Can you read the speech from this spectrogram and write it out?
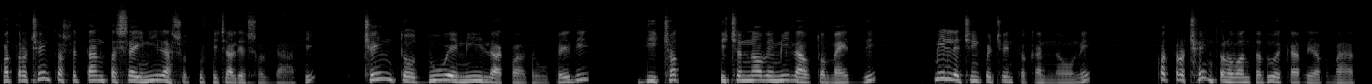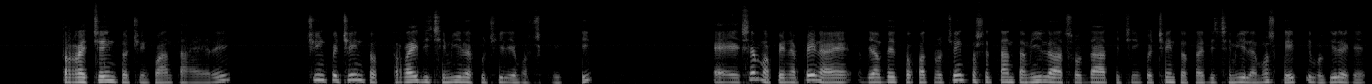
476.000 sottufficiali e soldati, 102.000 quadrupedi, 19.000 automezzi, 1.500 cannoni, 492 carri armati, 350 aerei, 513.000 fucili e moschetti, eh, siamo appena appena, eh, abbiamo detto 470.000 soldati, 513.000 moschetti, vuol dire che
